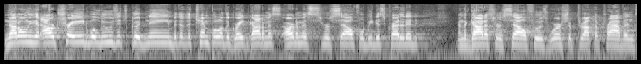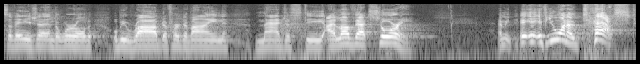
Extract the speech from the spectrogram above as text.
Not only that our trade will lose its good name, but that the temple of the great goddess Artemis herself will be discredited, and the goddess herself, who is worshipped throughout the province of Asia and the world, will be robbed of her divine majesty. I love that story. I mean, if you want to test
